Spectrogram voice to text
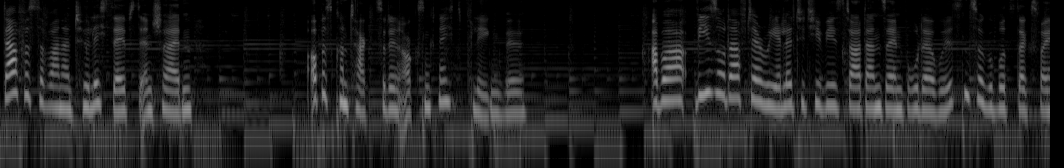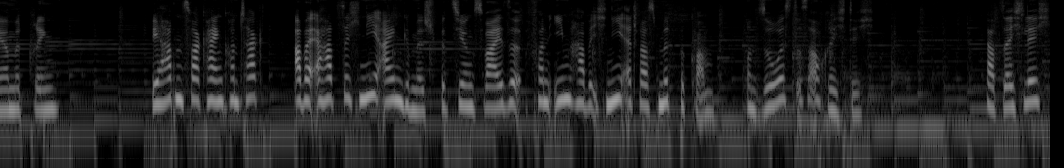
darf es aber natürlich selbst entscheiden, ob es Kontakt zu den Ochsenknechts pflegen will. Aber wieso darf der Reality-TV-Star dann seinen Bruder Wilson zur Geburtstagsfeier mitbringen? Wir haben zwar keinen Kontakt, aber er hat sich nie eingemischt, beziehungsweise von ihm habe ich nie etwas mitbekommen. Und so ist es auch richtig. Tatsächlich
